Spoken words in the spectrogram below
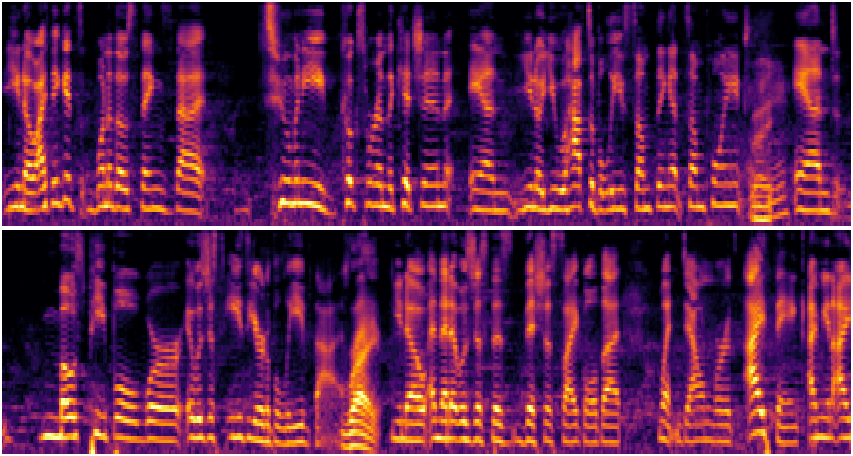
you know, I think it's one of those things that too many cooks were in the kitchen and, you know, you have to believe something at some point. Right. And most people were, it was just easier to believe that. Right. You know, and then it was just this vicious cycle that went downwards, I think. I mean, I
